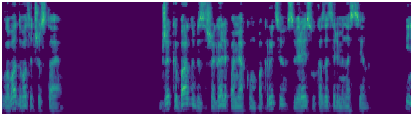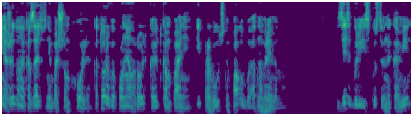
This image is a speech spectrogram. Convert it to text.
Глава 26. Джек и Барнаби зашагали по мягкому покрытию, сверяясь с указателями на стенах, и неожиданно оказались в небольшом холле, который выполнял роль кают-компании и прогулочной палубы одновременно. Здесь были искусственный камин,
